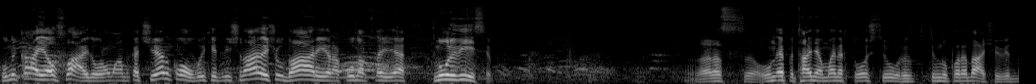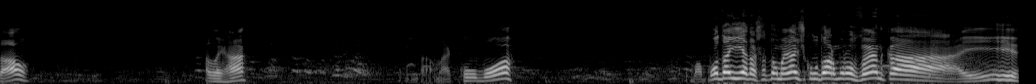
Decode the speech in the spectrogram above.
уникає офсайду Роман Ткаченко. Вихід вічнавич, удар і рахунок стає 0-8. Зараз одне питання в мене хто ж цю результативну передачу віддав. Лига. На Кубо. Подає до штатного майданчику удар Морозенка. І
